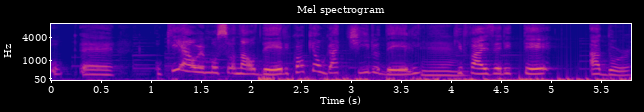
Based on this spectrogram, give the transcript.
o, é, o que é o emocional dele, qual que é o gatilho dele É. que faz ele ter a dor.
